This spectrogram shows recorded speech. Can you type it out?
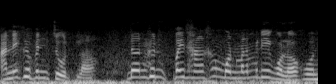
อันนี้คือเป็นจุดเหรอ เดินขึ้นไปทางข้างบนมันไม่ดีกว่าเหรอคุณ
